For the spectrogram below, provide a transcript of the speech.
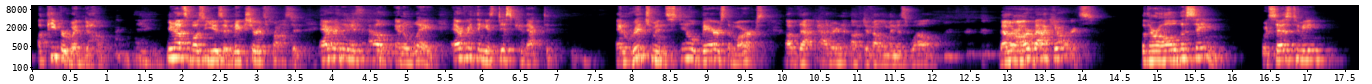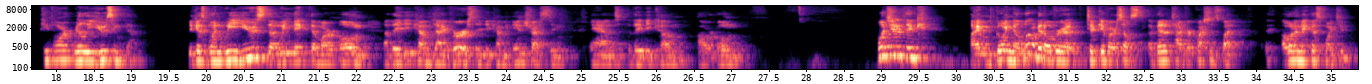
a peeper window. You're not supposed to use it. Make sure it's frosted. Everything is out and away. Everything is disconnected. And Richmond still bears the marks of that pattern of development as well. Now, there are backyards, but they're all the same, which says to me people aren't really using them. Because when we use them, we make them our own. Uh, they become diverse, they become interesting, and they become our own. I want you to think I'm going a little bit over to give ourselves a bit of time for questions, but I want to make this point too.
